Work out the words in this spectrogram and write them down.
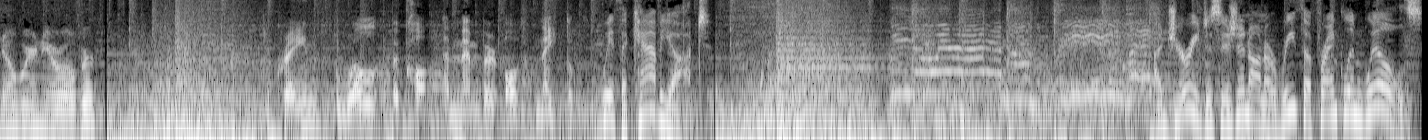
nowhere near over. Ukraine will become a member of NATO. With a caveat. A jury decision on Aretha Franklin wills.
